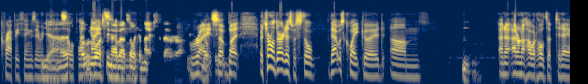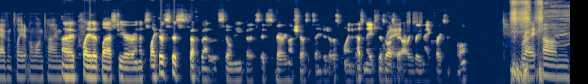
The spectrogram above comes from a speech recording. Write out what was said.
crappy things they were doing. yeah, in the Silicon Knights you know about Silicon Knights, the better off. you- Right. you'll So, but Eternal Darkness was still that was quite good. Um, Mhm. And I, I don't know how it holds up today. I haven't played it in a long time. I played it last year, and it's like there's there's stuff about it that's still neat, but it's it's very much shows its age at this point. It hasn't aged as well as the Right. RE remake, for example. Right. Um,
